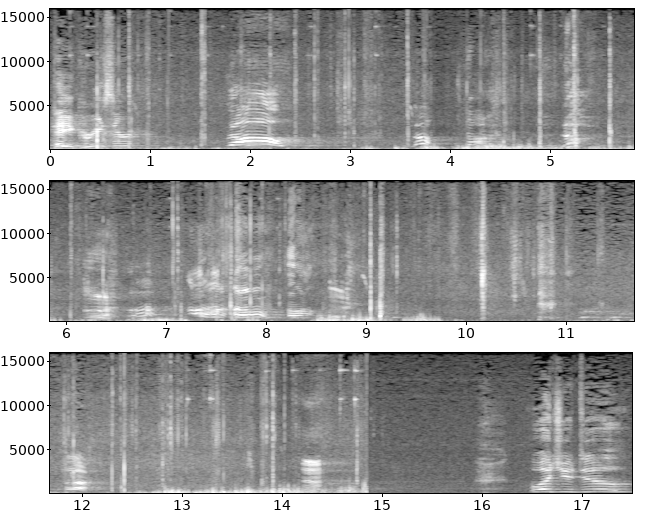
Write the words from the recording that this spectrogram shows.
Hey, greaser. No! No! No! No! What'd you do?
